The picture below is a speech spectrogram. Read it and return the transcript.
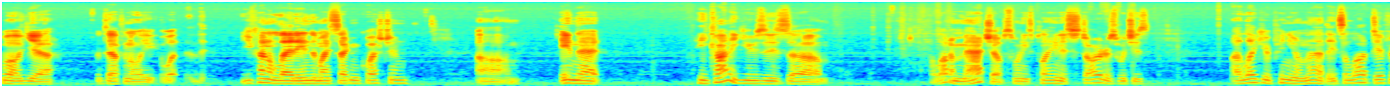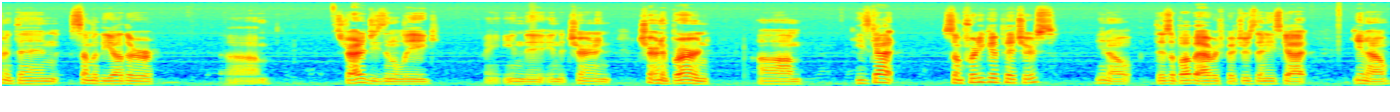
Well, yeah, definitely. What you kind of led into my second question, um, in that he kind of uses um, a lot of matchups when he's playing his starters, which is I like your opinion on that. It's a lot different than some of the other um, strategies in the league, in the in the churn and churn and burn. Um, he's got some pretty good pitchers. You know, there's above average pitchers. Then he's got, you know,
